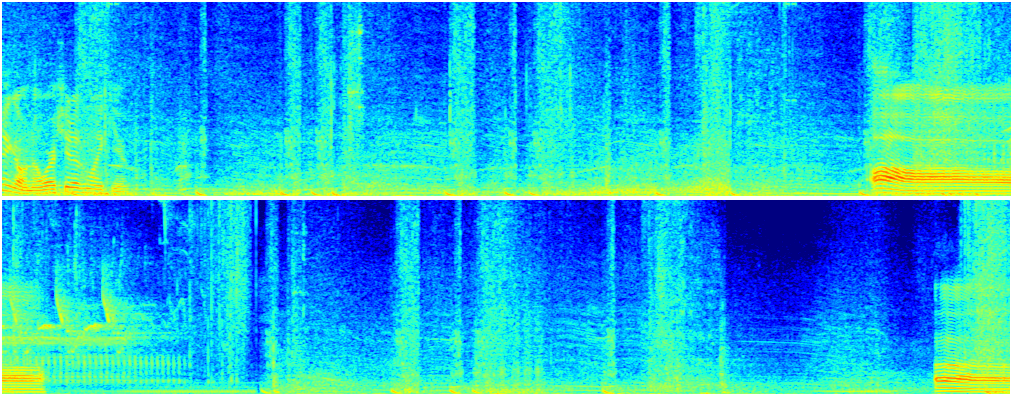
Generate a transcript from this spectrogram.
ain't going nowhere. She doesn't like you. Aww. Uh.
